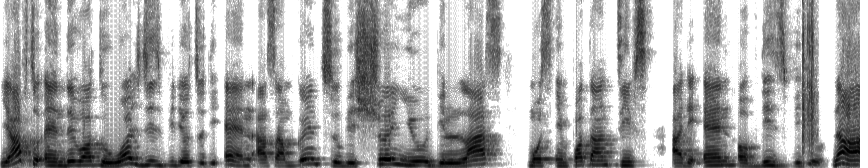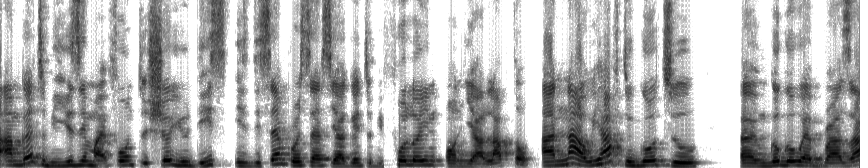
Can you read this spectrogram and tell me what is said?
You have to endeavor to watch this video to the end as I'm going to be showing you the last most important tips at the end of this video. Now, I'm going to be using my phone to show you this. It's the same process you are going to be following on your laptop. And now we have to go to um, Google web browser.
